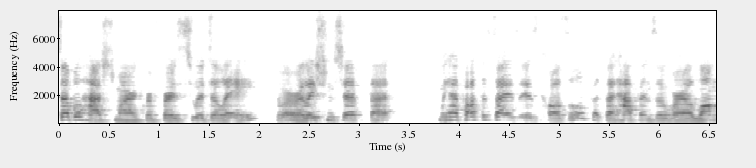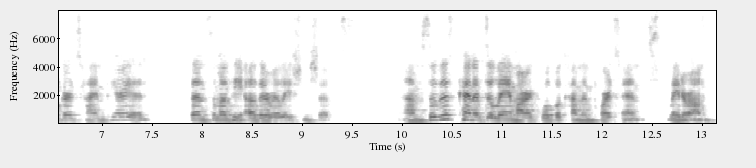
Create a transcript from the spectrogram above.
double hash mark refers to a delay, so a relationship that we hypothesize is causal, but that happens over a longer time period than some of the other relationships. Um, so this kind of delay mark will become important later on.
